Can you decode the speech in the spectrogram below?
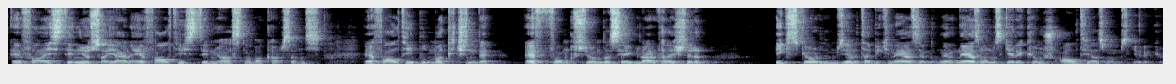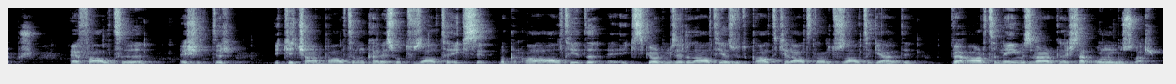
FA isteniyorsa yani F6 isteniyor aslına bakarsanız. F6'yı bulmak için de F fonksiyonunda sevgili arkadaşlarım X gördüğümüz yere tabii ki ne, yaz ne yazmamız gerekiyormuş? 6 yazmamız gerekiyormuş. F6 eşittir. 2 çarpı 6'nın karesi 36 eksi. Bakın A 6 idi. E, X gördüğümüz yere de 6 yazıyorduk. 6 kere 6'dan 36 geldi. Ve artı neyimiz var arkadaşlar? 10'umuz var.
